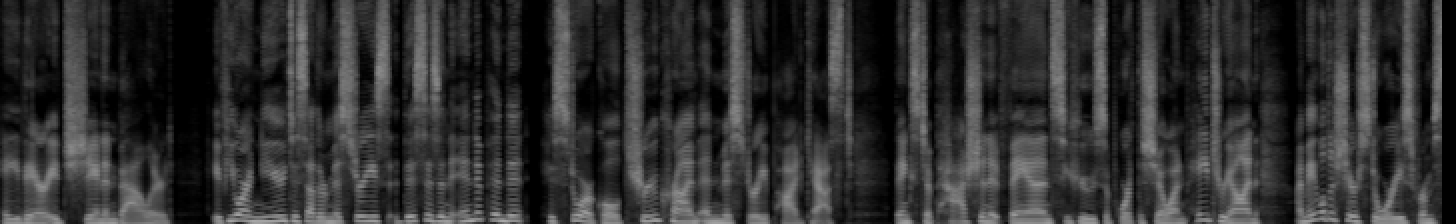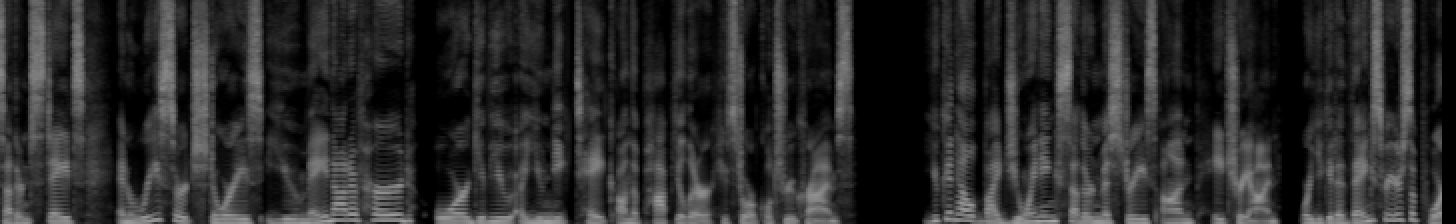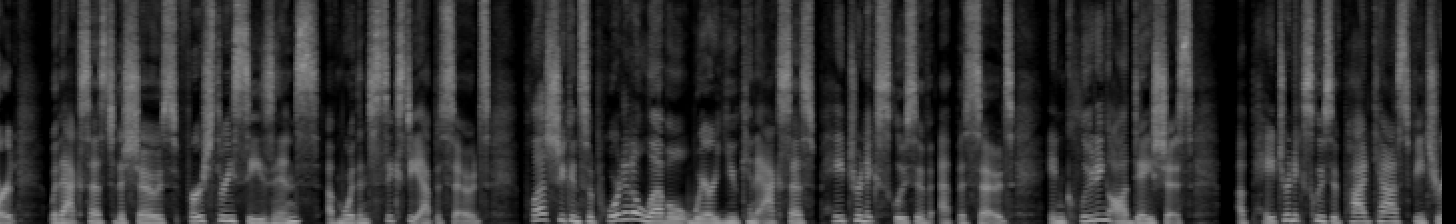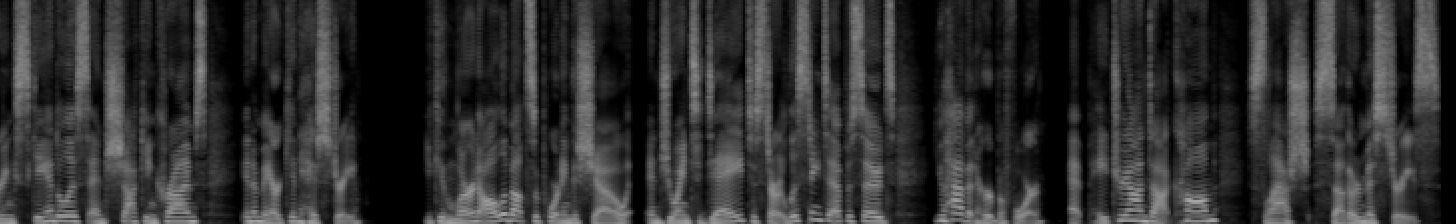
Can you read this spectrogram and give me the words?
Hey there, it's Shannon Ballard. If you are new to Southern Mysteries, this is an independent, historical, true crime and mystery podcast. Thanks to passionate fans who support the show on Patreon, I'm able to share stories from Southern states and research stories you may not have heard or give you a unique take on the popular historical true crimes. You can help by joining Southern Mysteries on Patreon where you get a thanks for your support with access to the show's first three seasons of more than 60 episodes. Plus, you can support at a level where you can access patron exclusive episodes, including Audacious, a patron exclusive podcast featuring scandalous and shocking crimes in American history. You can learn all about supporting the show and join today to start listening to episodes you haven't heard before at patreon.com slash southern mysteries.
